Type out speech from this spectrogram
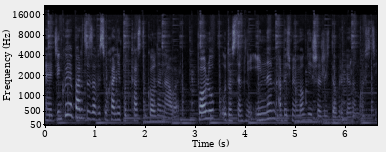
E, dziękuję bardzo za wysłuchanie podcastu Golden Hour. Polub, udostępnij innym, abyśmy mogli szerzyć dobre wiadomości.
